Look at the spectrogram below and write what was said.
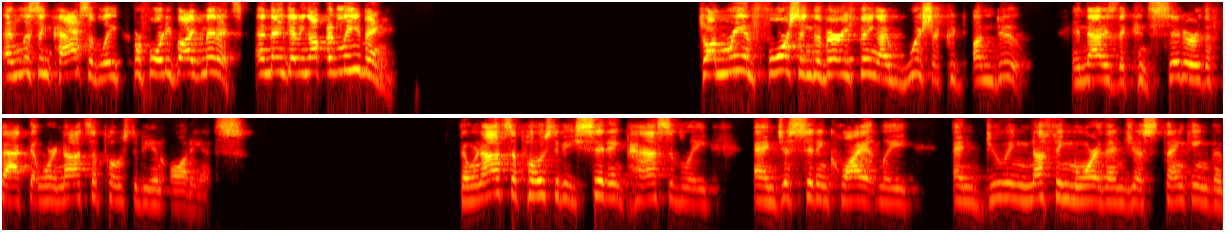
and listening passively for 45 minutes and then getting up and leaving. So I'm reinforcing the very thing I wish I could undo. And that is to consider the fact that we're not supposed to be an audience. That we're not supposed to be sitting passively and just sitting quietly and doing nothing more than just thanking the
